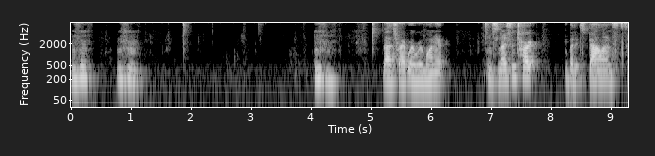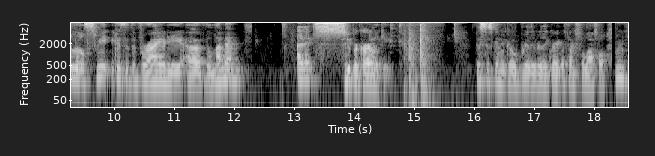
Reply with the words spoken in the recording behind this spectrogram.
Mm-hmm, mm-hmm. Mm-hmm. That's right where we want it. It's nice and tart, but it's balanced. It's a little sweet because of the variety of the lemon, and it's super garlicky. This is gonna go really, really great with our falafel. Mm.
